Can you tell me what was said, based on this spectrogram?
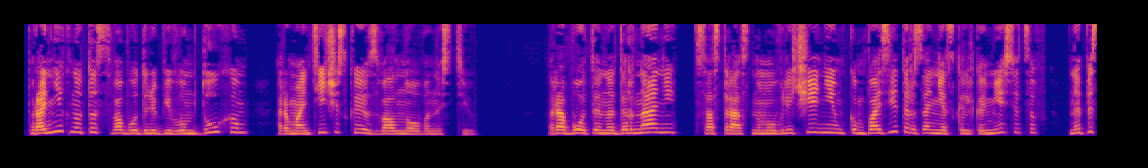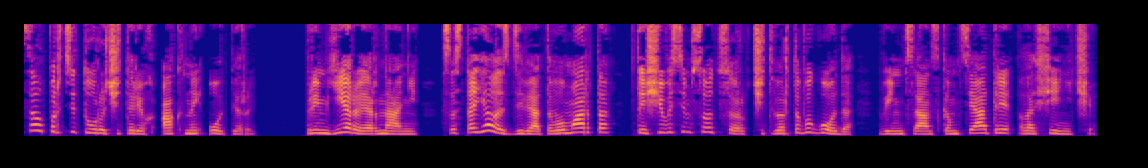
проникнута свободолюбивым духом, романтической взволнованностью. Работая над Эрнани, со страстным увлечением композитор за несколько месяцев написал партитуру четырехактной оперы. Премьера Эрнани состоялась 9 марта 1844 года в Венецианском театре Ла Фениче.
